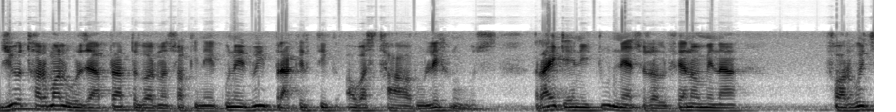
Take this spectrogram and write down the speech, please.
जियोथर्मल ऊर्जा प्राप्त गर्न सकिने कुनै दुई प्राकृतिक अवस्थाहरू लेख्नुहोस्। Write any two natural phenomena for which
